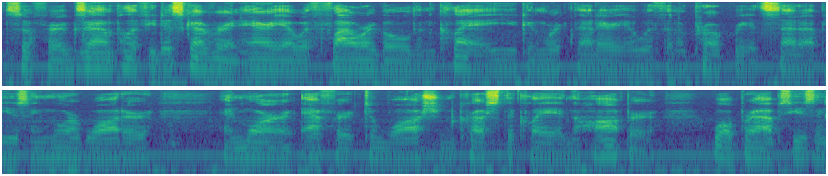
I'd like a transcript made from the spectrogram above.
So for example, if you discover an area with flour gold and clay, you can work that area with an appropriate setup using more water and more effort to wash and crush the clay in the hopper, while perhaps using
